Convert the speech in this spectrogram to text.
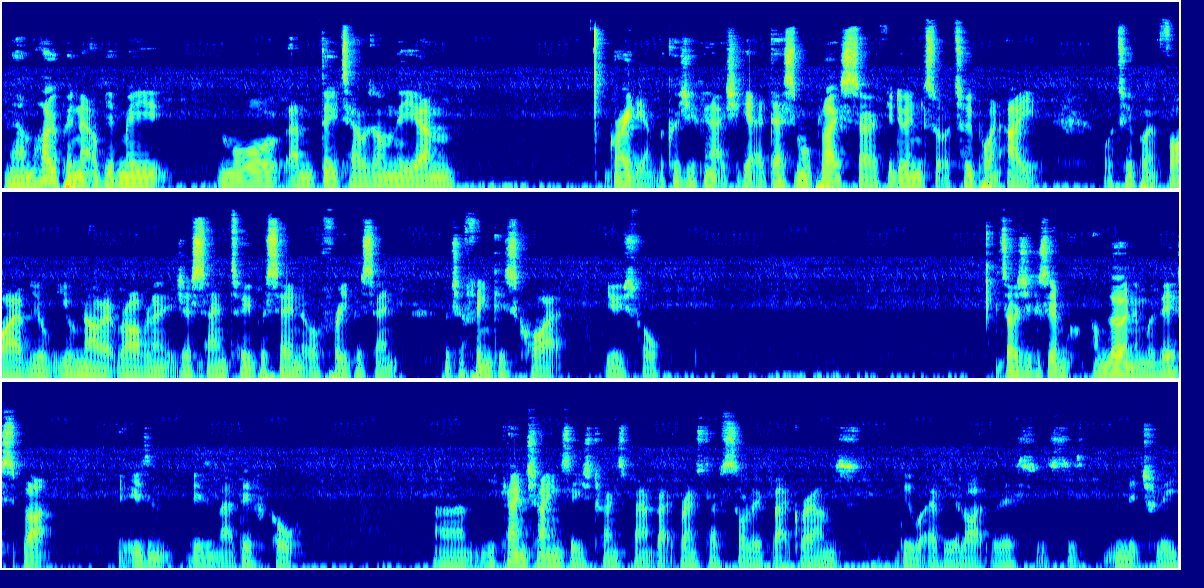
Now I'm hoping that will give me more um, details on the um, gradient because you can actually get a decimal place. So if you're doing sort of 2.8 or 2.5, you'll, you'll know it rather than it just saying 2% or 3%, which I think is quite useful. So as you can see, I'm, I'm learning with this, but it isn't isn't that difficult. Um, you can change these transparent backgrounds to have solid backgrounds. Do whatever you like with this. It's just literally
